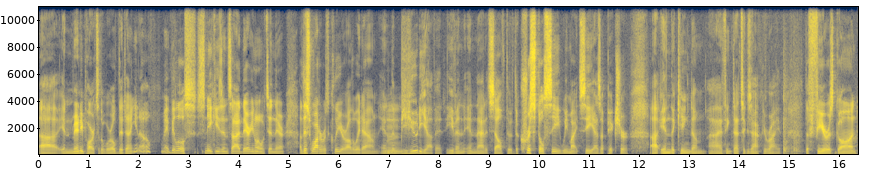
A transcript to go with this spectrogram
uh, in many parts of the world that, uh, you know, maybe a little sneakies inside there. You know what's in there. Uh, this water was clear all the way down. And the beauty of it, even in that itself, the, the crystal sea we might see as a picture uh, in the kingdom, uh, I think that's exactly right. The fear is gone,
